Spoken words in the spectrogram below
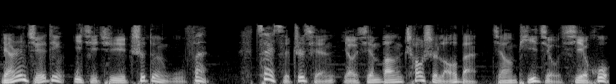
两人决定一起去吃顿午饭，在此之前要先帮超市老板将啤酒卸货。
